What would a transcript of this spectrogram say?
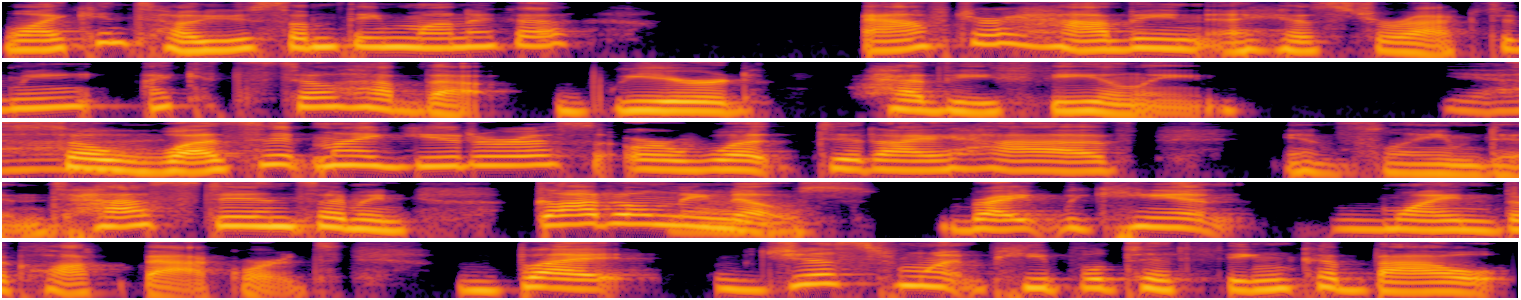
Well, I can tell you something, Monica. After having a hysterectomy, I could still have that weird, heavy feeling. Yeah So, was it my uterus or what did I have? Inflamed intestines. I mean, God only Yeah. knows, right? We can't wind the clock backwards, but just want people to think about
